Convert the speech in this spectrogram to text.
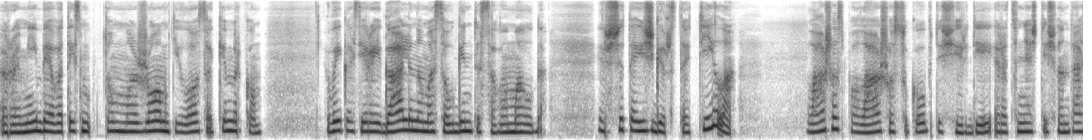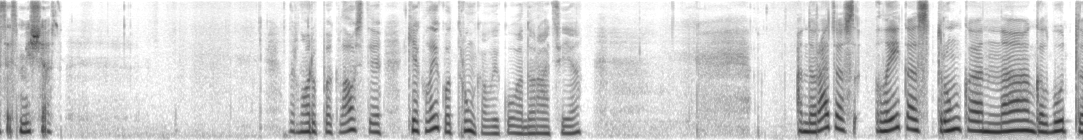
ramybėje, va tais tom mažom tylos akimirkom, vaikas yra įgalinamas auginti savo maldą ir šitą išgirstą tylą lašas po lašo sukaupti širdį ir atsinešti šventasias mišes. Dar noriu paklausti, kiek laiko trunka vaikų adoracija? Adoracijos laikas trunka, na, galbūt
